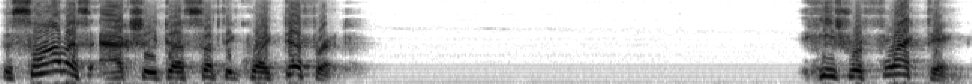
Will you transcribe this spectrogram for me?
The psalmist actually does something quite different. He's reflecting.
